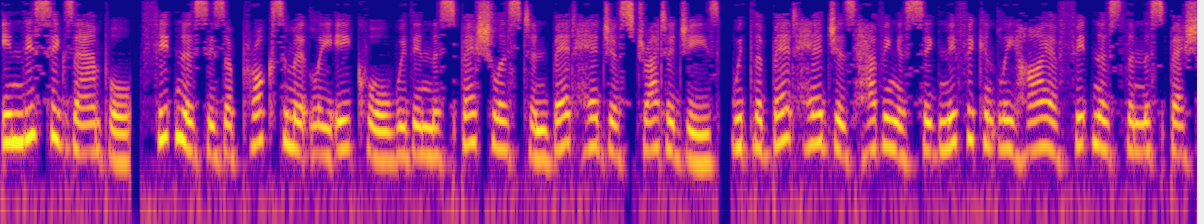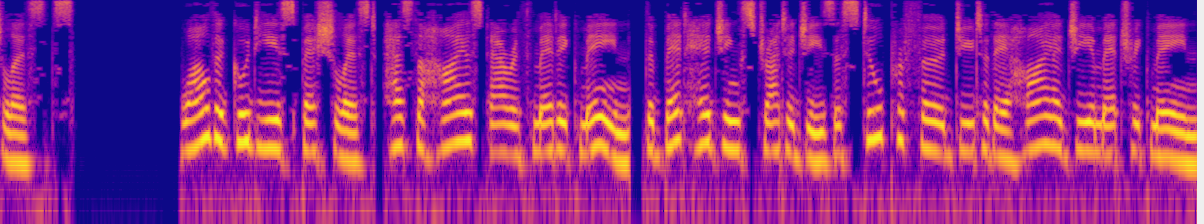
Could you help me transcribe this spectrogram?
In this example, fitness is approximately equal within the specialist and bet hedger strategies, with the bet hedgers having a significantly higher fitness than the specialists. While the Goodyear specialist has the highest arithmetic mean, the bet hedging strategies are still preferred due to their higher geometric mean.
